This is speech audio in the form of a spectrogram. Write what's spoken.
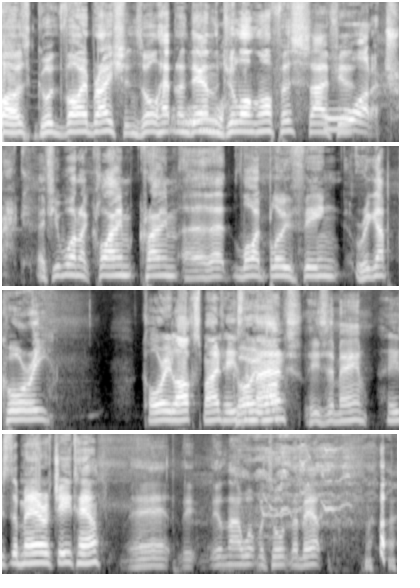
Was, good vibrations, all happening down the Geelong office. So if you What a track. if you want to claim claim uh, that light blue thing, ring up Corey. Corey Locks, mate. He's Corey the man. Locks, he's the man. He's the mayor of G Town. Yeah, he- he'll know what we're talking about.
